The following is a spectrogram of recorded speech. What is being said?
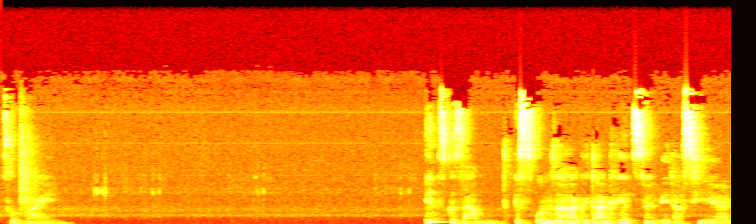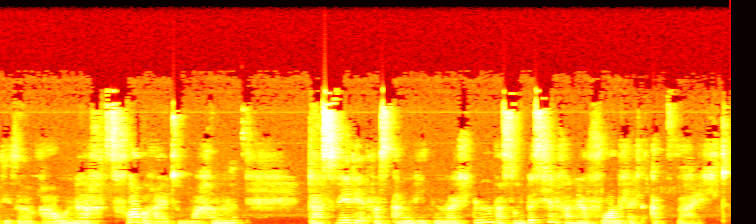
zu weihen. Insgesamt ist unser Gedanke jetzt, wenn wir das hier, diese Rauhnachtsvorbereitung machen, dass wir dir etwas anbieten möchten, was so ein bisschen von der Form vielleicht abweicht.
